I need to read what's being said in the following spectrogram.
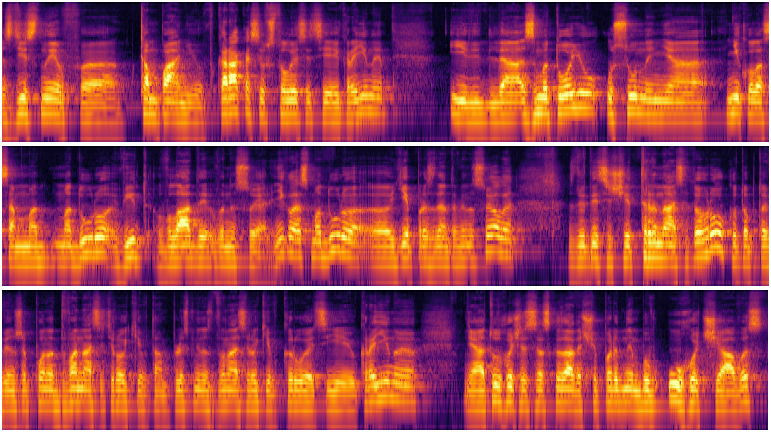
здійснив кампанію в Каракасі, в столиці цієї країни, і для з метою усунення Ніколаса Ма- Мадуро від влади Венесуелі. Ніколас Мадуро е, є президентом Венесуели з 2013 року, тобто він вже понад 12 років, там плюс-мінус 12 років керує цією країною. Е, Тут хочеться сказати, що перед ним був Уго Чавес.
